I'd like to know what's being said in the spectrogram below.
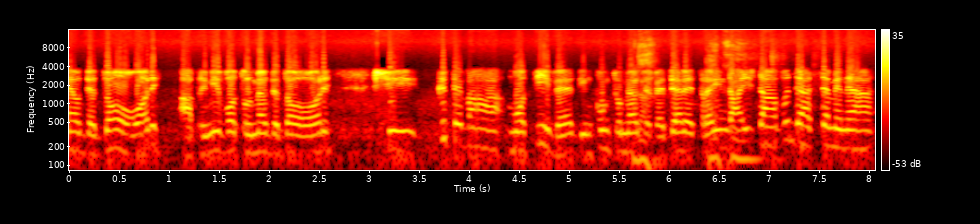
meu de două ori, a primit votul meu de două ori și câteva motive din punctul meu da. de vedere trăind okay. aici, dar având de asemenea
